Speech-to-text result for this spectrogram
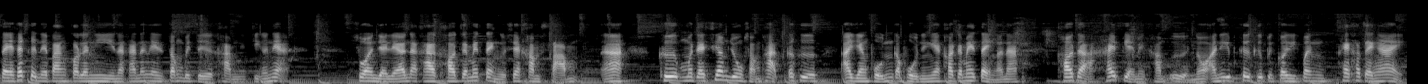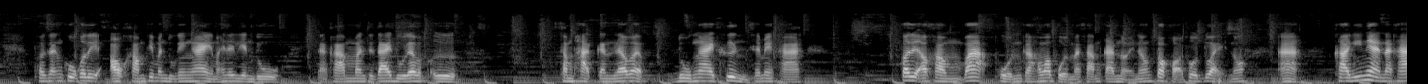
แต่ถ้าเกิดในบางกรณีนะคะนักเรียนต้องไปเจอคำจริงๆแล้วเนี่ย ส่วนใหญ่แล้วนะคะเขาจะไม่แต่งหรือใช้คำซ้ำอ่าคือมันจะเชื่อมโยงสัมผัสก็คืออะอย่างผลกับผลอย่างเงี้ยเขาจะไม่แต่งแล้วนะเขาจะให้เปลี่ยนเป็นคำอื่นเนาะอันนี้คือคือเป็นกรณีที่มันแค่เข้าใจง่าย เพราะฉะนั้นครูก็เลยเอาคำที่มันดูง่ายๆ มาให้นักเรียนดูนะครับมันจะได้ดูแล้วแบบเออสัมผัสกันแล้วแบบดูง่ายขึ้นใช่ไหมคะก็เลยเอาคำว่าผลกับคำว่าผลมาซ้ำกันหน่อยน้องต้องขอโทษด้วยเนาะอะคราวนี้เนี่ยนะคะ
